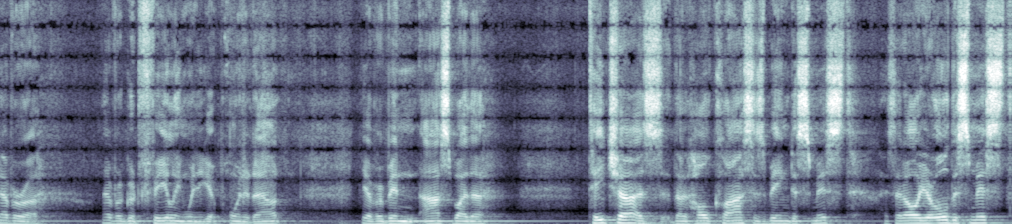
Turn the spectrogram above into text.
never, a, never a good feeling when you get pointed out. You ever been asked by the teacher as the whole class is being dismissed? They said, Oh, you're all dismissed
